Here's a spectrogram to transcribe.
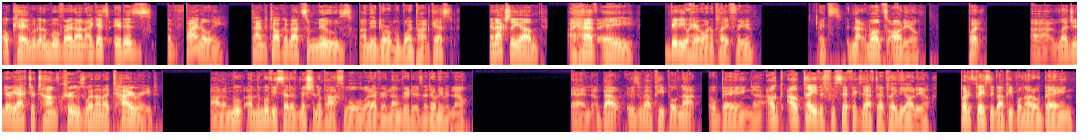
Okay, we're gonna move right on. I guess it is uh, finally time to talk about some news on the Adorable Boy podcast. And actually, um, I have a video here I want to play for you. It's not well, it's audio, but uh, legendary actor Tom Cruise went on a tirade on a move on the movie set of Mission Impossible, whatever number it is. I don't even know. And about it was about people not obeying. Uh, I'll I'll tell you the specifics after I play the audio, but it's basically about people not obeying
